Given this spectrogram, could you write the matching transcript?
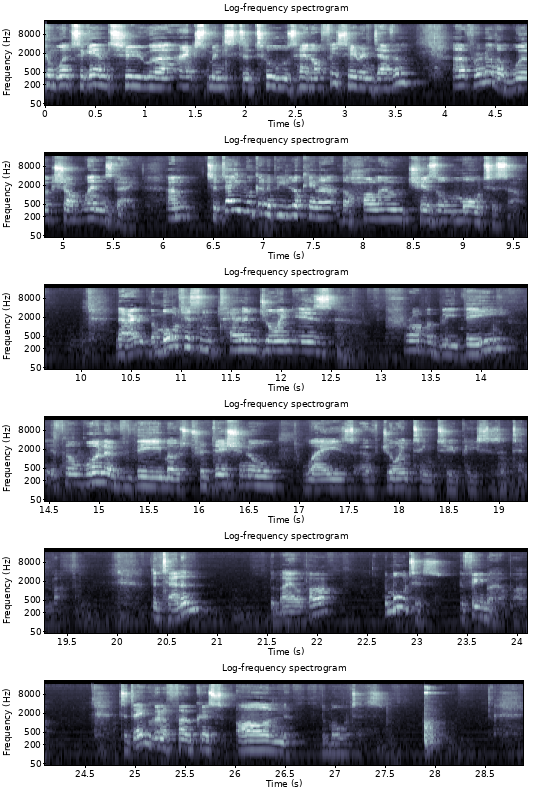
welcome once again to uh, Axminster Tools head office here in Devon uh, for another Workshop Wednesday. Um, today we're going to be looking at the hollow chisel mortiser. Now the mortise and tenon joint is probably the, if not one of the most traditional ways of jointing two pieces of timber. The tenon, the male part, the mortise, the female part. Today we're going to focus on the mortise.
